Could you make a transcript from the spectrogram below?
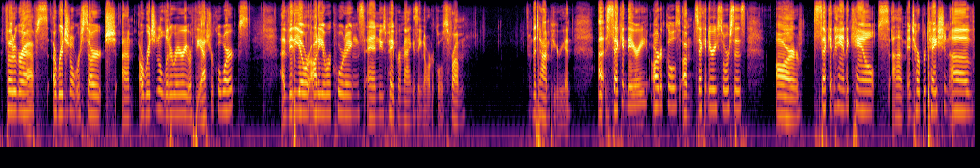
photographs, original research, um, original literary or theatrical works, uh, video or audio recordings, and newspaper magazine articles from the time period. Uh, secondary articles, um, secondary sources are secondhand accounts, um, interpretation of,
